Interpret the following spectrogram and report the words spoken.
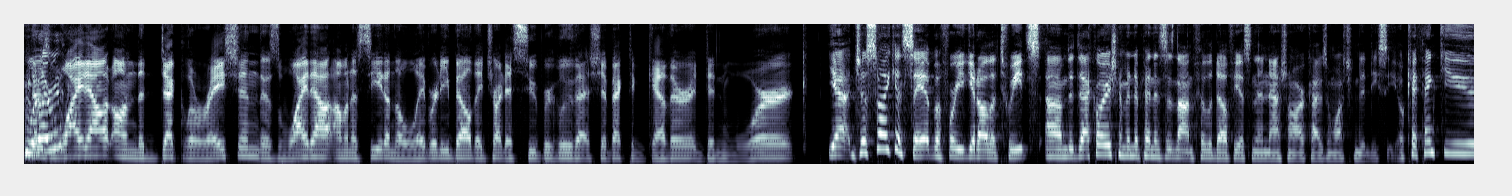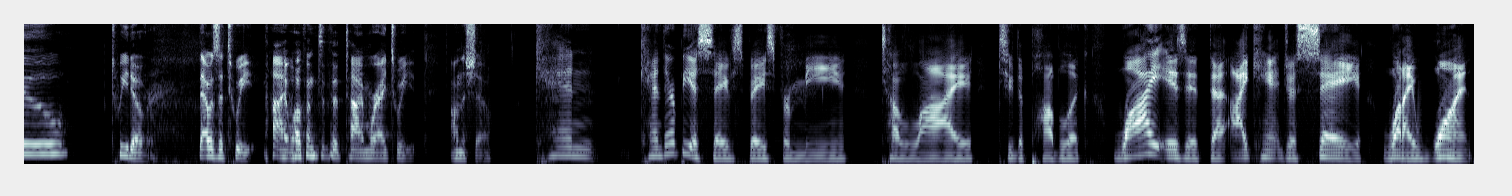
what I there's really, whiteout on the Declaration. There's whiteout. I'm gonna see it on the Liberty Bell. They tried to super glue that shit back together. It didn't work. Yeah, just so I can say it before you get all the tweets. Um, the Declaration of Independence is not in Philadelphia; it's in the National Archives in Washington D.C. Okay, thank you. Tweet over. That was a tweet. Hi, welcome to the time where I tweet on the show. Can can there be a safe space for me to lie to the public? Why is it that I can't just say what I want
